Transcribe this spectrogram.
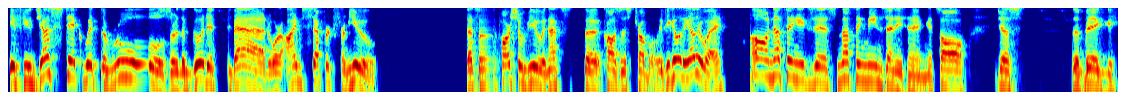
if you just stick with the rules or the good and bad or i'm separate from you that's a partial view and that's the causes trouble if you go the other way oh nothing exists nothing means anything it's all just the big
